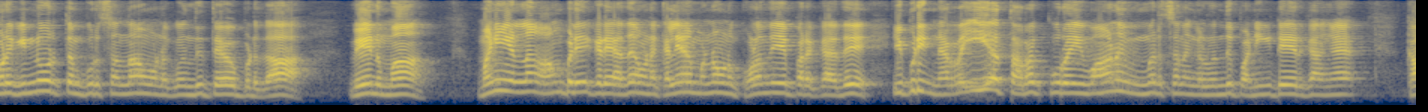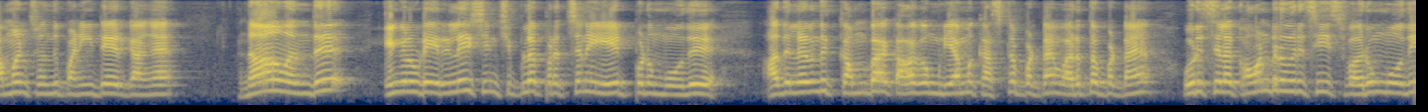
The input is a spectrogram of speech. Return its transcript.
உனக்கு இன்னொருத்தன் புருஷன் தான் உனக்கு வந்து தேவைப்படுதா? வேணுமா? மணியெல்லாம் ஆம்பளே கிடையாது. அவனை கல்யாணம் பண்ணால் உனக்கு குழந்தையே பிறக்காது. இப்படி நிறைய தரக்குறைவான விமர்சனங்கள் வந்து பண்ணிக்கிட்டே இருக்காங்க. கமெண்ட்ஸ் வந்து பண்ணிக்கிட்டே இருக்காங்க. நான் வந்து எங்களுடைய ரிலேஷன்ஷிப்பில் பிரச்சனை ஏற்படும் போது அதுலேருந்து கம்பேக் ஆக முடியாமல் கஷ்டப்பட்டேன் வருத்தப்பட்டேன். ஒரு சில கான்ட்ரவர்சிஸ் வரும்போது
